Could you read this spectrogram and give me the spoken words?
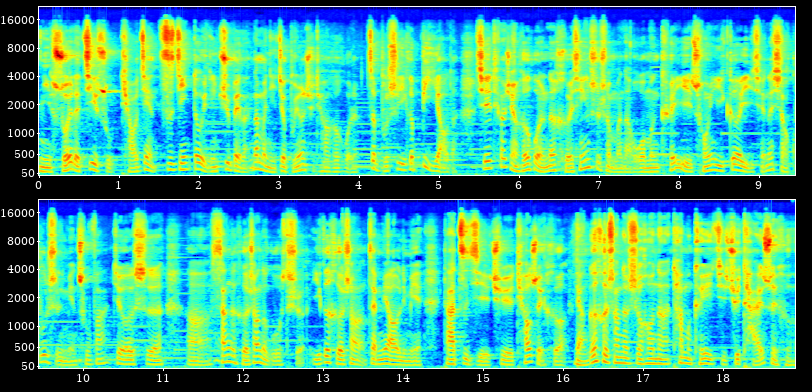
你所有的技术条件、资金都已经具备了，那么你就不用去挑合伙人，这不是一个必要的。其实挑选合伙人的核心。是什么呢？我们可以从一个以前的小故事里面出发，就是呃三个和尚的故事。一个和尚在庙里面，他自己去挑水喝；两个和尚的时候呢，他们可以一起去抬水喝。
